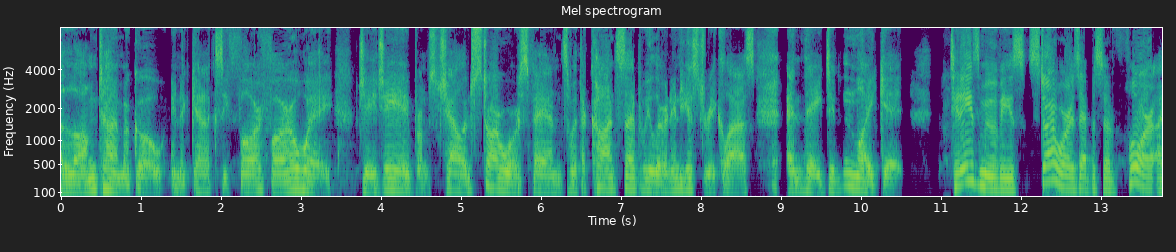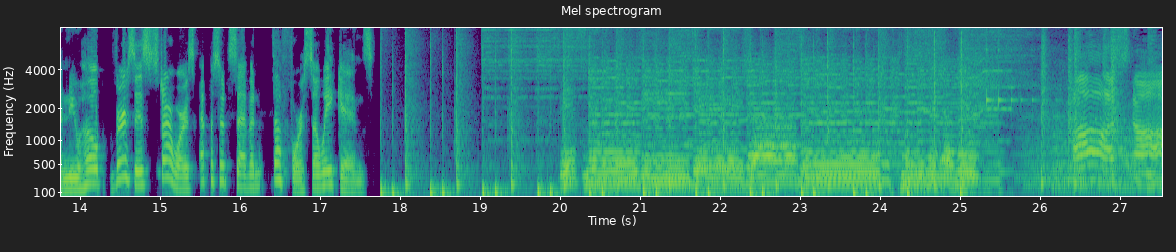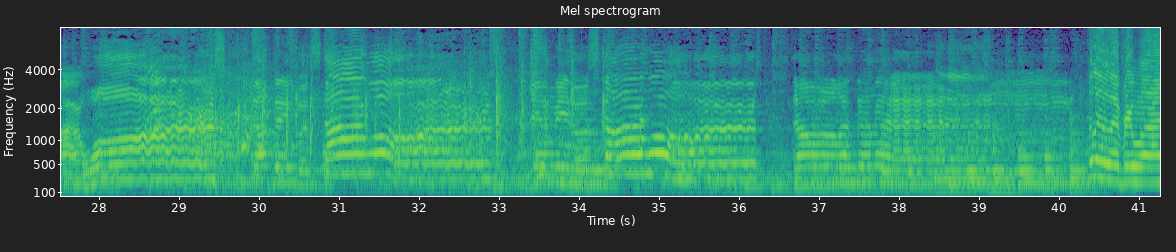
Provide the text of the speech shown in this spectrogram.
A long time ago, in a galaxy far, far away, J.J. Abrams challenged Star Wars fans with a concept we learn in history class, and they didn't like it. Today's movies Star Wars Episode 4 A New Hope versus Star Wars Episode 7 The Force Awakens.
